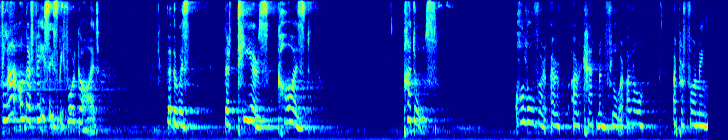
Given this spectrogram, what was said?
flat on their faces before God, that there was their tears caused puddles all over our, our Cadman floor, our, our performing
